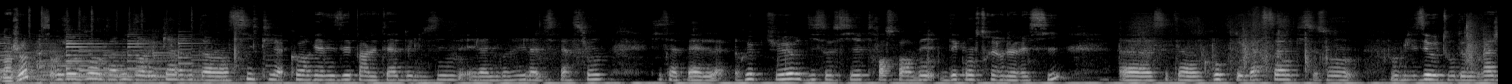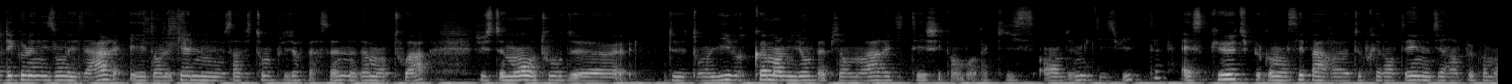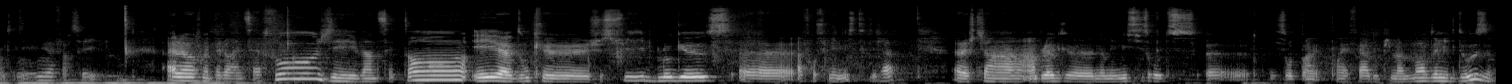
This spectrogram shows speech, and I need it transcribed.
Bonjour. Aujourd'hui, on t'invite dans le cadre d'un cycle co-organisé par le Théâtre de l'Usine et la librairie La Dispersion qui s'appelle Rupture, dissocier, transformer, déconstruire le récit. Euh, C'est un groupe de personnes qui se sont mobilisées autour de l'ouvrage Décolonisons les arts et dans lequel nous invitons plusieurs personnes, notamment toi, justement autour de de ton livre Comme un million de papillons noirs, édité chez Cambourakis en 2018. Est-ce que tu peux commencer par euh, te présenter et nous dire un peu comment tu es venue à faire ce livre? Alors, je m'appelle Lorraine Safou, j'ai 27 ans et euh, donc euh, je suis blogueuse afroféministe déjà. je tiens un, blog nommé Mrs. Roots, depuis maintenant 2012.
